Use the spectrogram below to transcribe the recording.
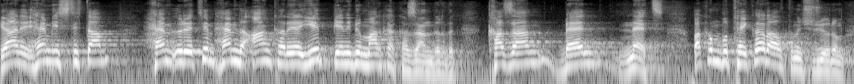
Yani hem istihdam hem üretim hem de Ankara'ya yepyeni bir marka kazandırdık. Kazan Bel Net. Bakın bu tekrar altını çiziyorum.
